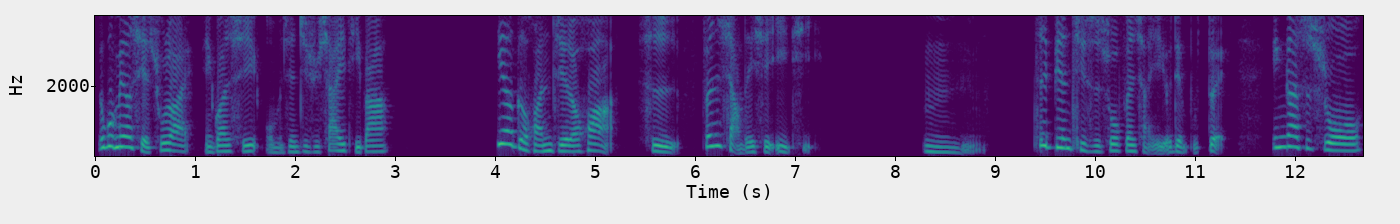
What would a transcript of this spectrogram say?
如果没有写出来，没关系，我们先继续下一题吧。第二个环节的话是分享的一些议题，嗯，这边其实说分享也有点不对，应该是说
